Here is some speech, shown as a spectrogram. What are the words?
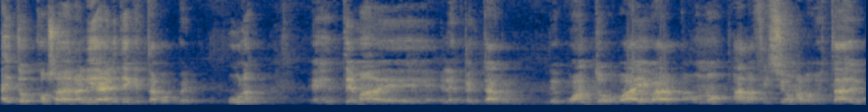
hay dos cosas de la Liga Élite que está por ver. Una es el tema del espectáculo, de cuánto va a llevar o no a la afición, a los estadios,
